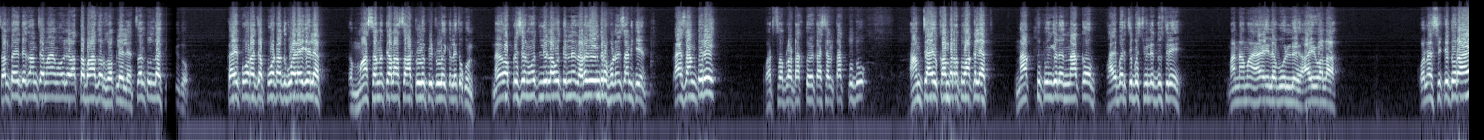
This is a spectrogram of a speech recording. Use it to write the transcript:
चलता येते का आमच्या माया मावल्या आता बाजार झोपलेल्या चल तुला दाखवतो काही पोराच्या पोटात गोळ्या गेल्यात. तर मासानं त्याला असं आटलो पिटलो केलं कोण? नाही ऑपरेशन होत लिहिला होतील नाही झालं देवेंद्र फडणवीस आणखीन. काय सांगतो रे? व्हॉट्सअपला टाकतोय कशाला टाकतो तू? आमच्या आई कमरात वाकल्यात. नाक तुटून गेलं नाक फायबरचे बसविले दुसरे. माना मा आईला बोलले आईवाला. कोणा शिकितो राय?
